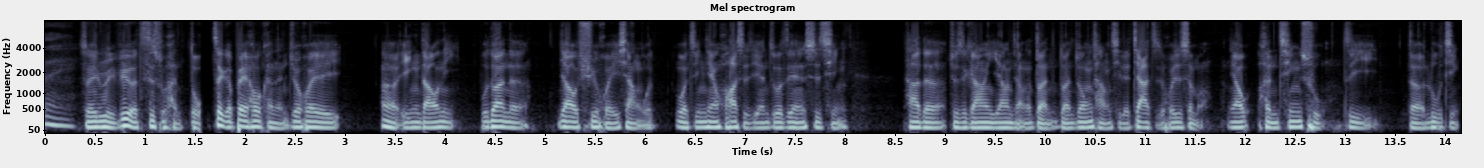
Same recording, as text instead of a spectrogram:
对，所以 review 的次数很多，这个背后可能就会呃引导你不断的要去回想我我今天花时间做这件事情。它的就是刚刚一样讲的短短中长期的价值会是什么？你要很清楚自己的路径。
